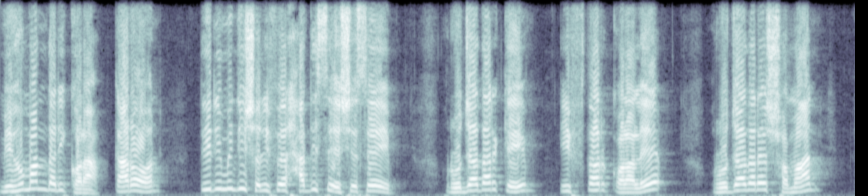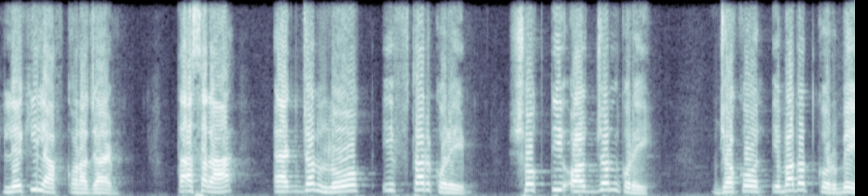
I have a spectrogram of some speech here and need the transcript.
মেহমানদারি করা। কারণ তিরমিজি শরীফের হাদিসে এসেছে, রোজাদারকে ইফতার করালে রোজাদারের সমান লেকি লাভ করা যায়। তাছাড়া একজন লোক ইফতার করে শক্তি অর্জন করে যখন ইবাদত করবে,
